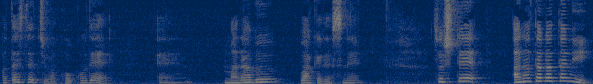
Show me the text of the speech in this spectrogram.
私たちはここで学ぶわけですね。そしてあなた方に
